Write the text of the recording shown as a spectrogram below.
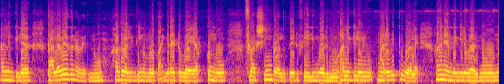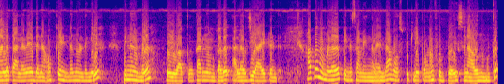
അല്ലെങ്കിൽ തലവേദന വരുന്നു അതോ അല്ലെങ്കിൽ നമ്മൾ ഭയങ്കരമായിട്ട് വിയർക്കുന്നു ഫ്ലഷിങ് പോലത്തെ ഒരു ഫീലിംഗ് വരുന്നു അല്ലെങ്കിൽ ഒരു മരവിപ്പ് പോലെ അങ്ങനെ എന്തെങ്കിലും വരുന്നു നല്ല തലവേദന ഒക്കെ ഉണ്ടെന്നുണ്ടെങ്കിൽ പിന്നെ നമ്മൾ ഒഴിവാക്കുക. കാരണം നമുക്കത് അലർജി ആയിട്ടുണ്ട്. അപ്പം നമ്മൾ പിന്നെ സമയം ഹോസ്പിറ്റലിൽ പോകണം ഫുഡ് പോയിസൺ ആവും നമുക്ക്.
